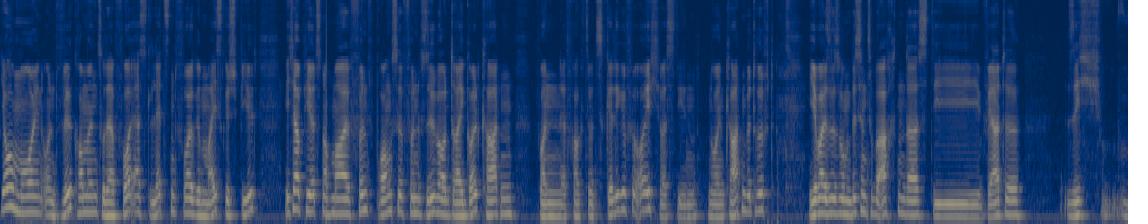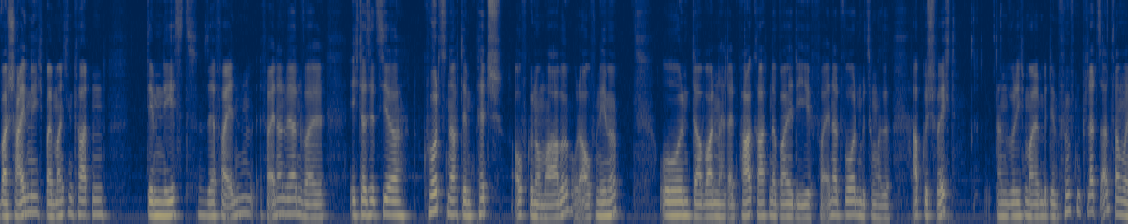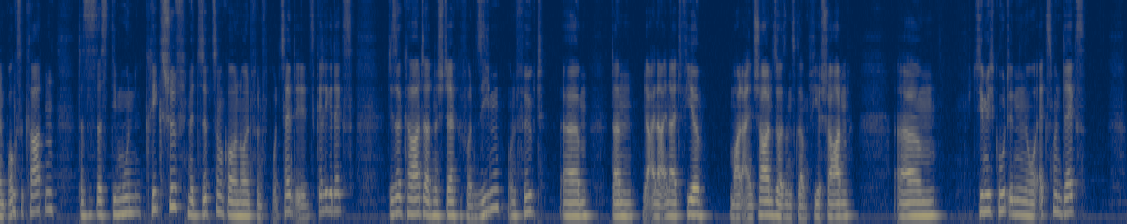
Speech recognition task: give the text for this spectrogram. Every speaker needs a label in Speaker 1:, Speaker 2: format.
Speaker 1: Jo moin und willkommen zu der vorerst letzten Folge Mais gespielt. Ich habe hier jetzt nochmal 5 Bronze, 5 Silber und 3 Goldkarten von der Fraktion Skellige für euch, was die neuen Karten betrifft. Hierbei ist es so ein bisschen zu beachten, dass die Werte sich wahrscheinlich bei manchen Karten demnächst sehr verändern werden, weil ich das jetzt hier kurz nach dem Patch aufgenommen habe oder aufnehme. Und da waren halt ein paar Karten dabei, die verändert wurden bzw. abgeschwächt. Dann würde ich mal mit dem fünften Platz anfangen, bei den Bronzekarten. Das ist das Dimun Kriegsschiff mit 17,95% in Skellige Decks. Diese Karte hat eine Stärke von 7 und fügt ähm, dann ja, eine Einheit 4 mal einen Schaden, so also insgesamt 4 Schaden. Ähm, ziemlich gut in No X-Men Decks.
